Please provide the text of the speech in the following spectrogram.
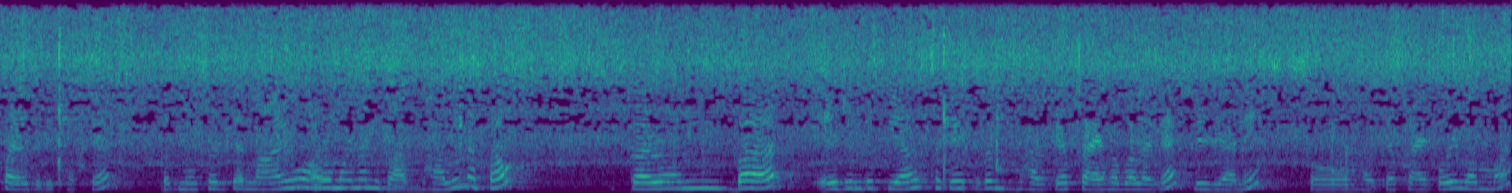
পাৰে যদি থাকে। বাট মোৰ ওচৰত এতিয়া নাইও আৰু মই ইমান ভালো নাপাওঁ। কাৰণ বাট এই যোনটো পিঁয়াজ থাকে সেইটো ভালকৈ ফ্ৰাই হ'ব লাগে বিৰিয়ানী। ত' ভালকৈ ফ্ৰাই কৰি ল'ম মই।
